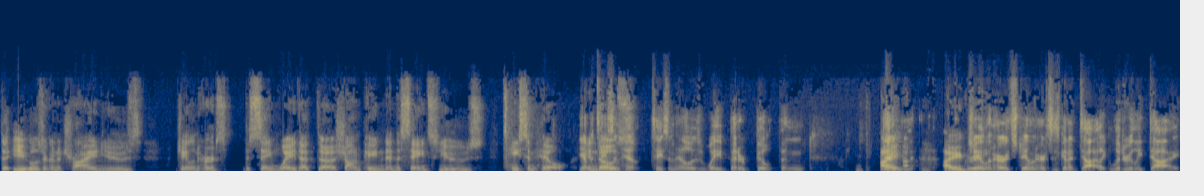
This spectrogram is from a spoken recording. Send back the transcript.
the Eagles are going to try and use Jalen Hurts the same way that uh, Sean Payton and the Saints use Taysom Hill. Yeah, but in Taysom Hill, Taysom Hill is way better built than, I, than I I agree. Jalen Hurts. Jalen Hurts is going to die, like literally die.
